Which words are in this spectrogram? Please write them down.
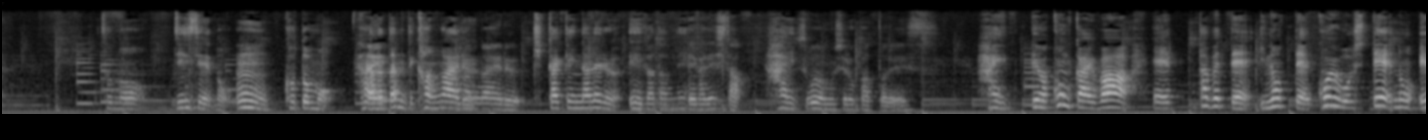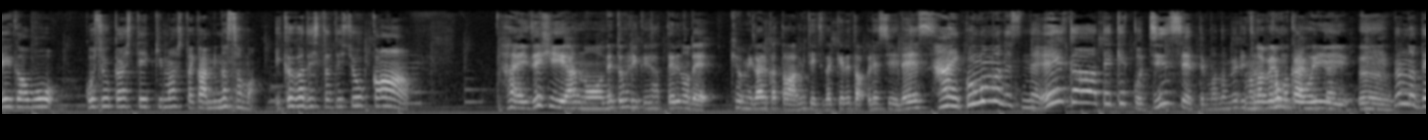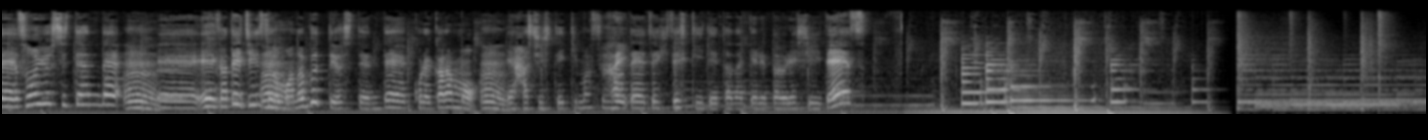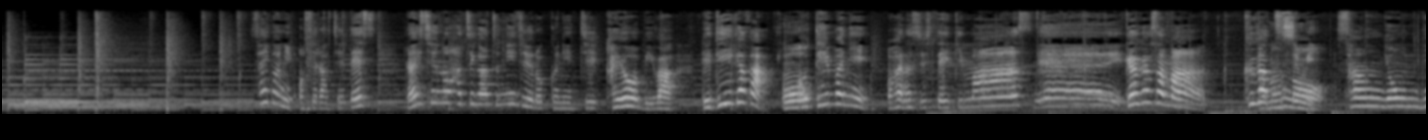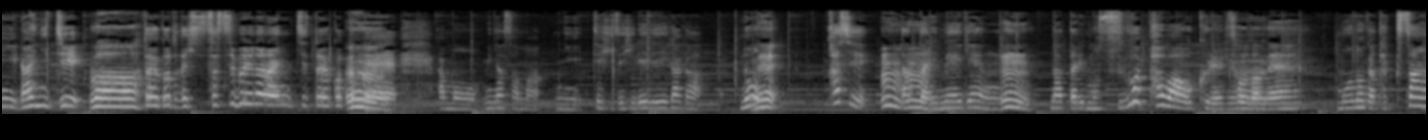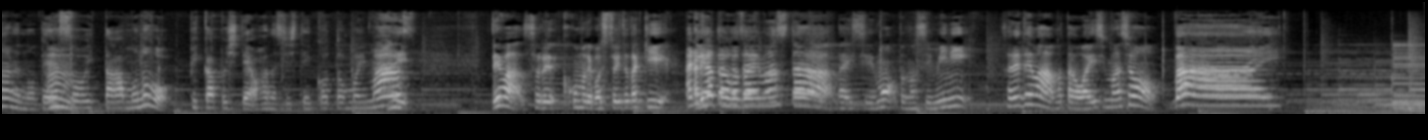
その人生のうん、こともはい。改めて考える考える。きっかけになれる映画だね。映画でした。はい、すごい面白かったです。はい、では今回は、えー食べて祈って恋をして」の映画をご紹介していきましたが皆様いかがでしたでしょうか？はいぜひあのネットフリックスやってるので興味がある方は見ていただけると嬉しいです。はい今後もですね映画で結構人生って学べる学べること多い。うん。なのでそういう視点で、うん。えー映画で人生を学ぶっていう視点でこれからも、うん。えー発信していきますので、ぜひぜひ聞いていただけると嬉しいです。最後にお知らせです来週の8月26日火曜日はレディー・ガガをテーマにお話ししていきます。イエーイ。ガガ様9月の34に来日。わということで久しぶりの来日ということで、あもう皆様にぜひぜひレディー・ガガのね。歌詞うんだったり名言うんだったりもうすごいパワーをくれるそうだね。ものがたくさんあるので、うん。そういったものをピックアップしてお話ししていこうと思います。はいではそれここまでご視聴いただきありがとうございました。来週もお楽しみに。それではまたお会いしましょう。バイ。バイ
